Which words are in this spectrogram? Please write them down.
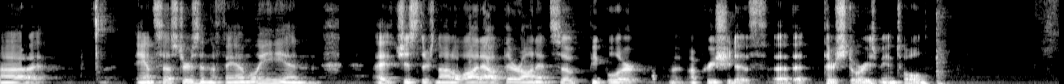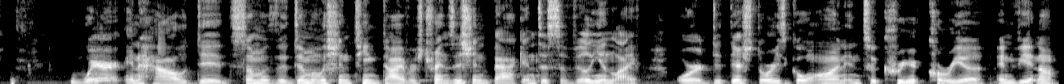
uh, ancestors in the family and it's just there's not a lot out there on it. So people are appreciative uh, that their stories being told. Where and how did some of the demolition team divers transition back into civilian life or did their stories go on into Korea and Vietnam?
